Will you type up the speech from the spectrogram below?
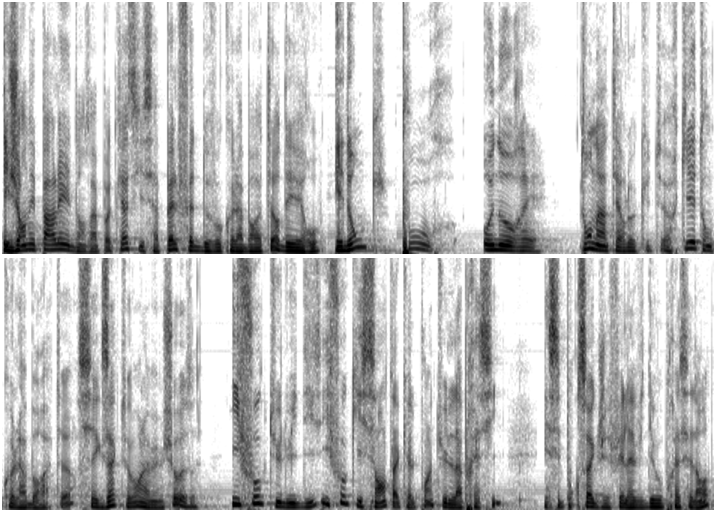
Et j'en ai parlé dans un podcast qui s'appelle Faites de vos collaborateurs des héros. Et donc, pour honorer ton interlocuteur qui est ton collaborateur, c'est exactement la même chose. Il faut que tu lui dises, il faut qu'il sente à quel point tu l'apprécies et c'est pour ça que j'ai fait la vidéo précédente,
